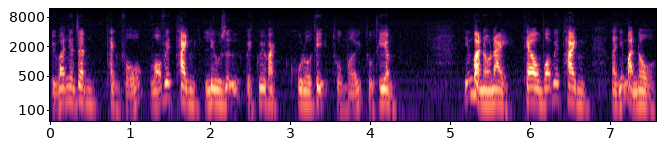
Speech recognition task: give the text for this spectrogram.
Ủy ban nhân dân thành phố Võ Viết Thanh lưu giữ về quy hoạch khu đô thị Thủ Mới Thủ Thiêm. Những bản đồ này theo ông Võ Viết Thanh là những bản đồ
